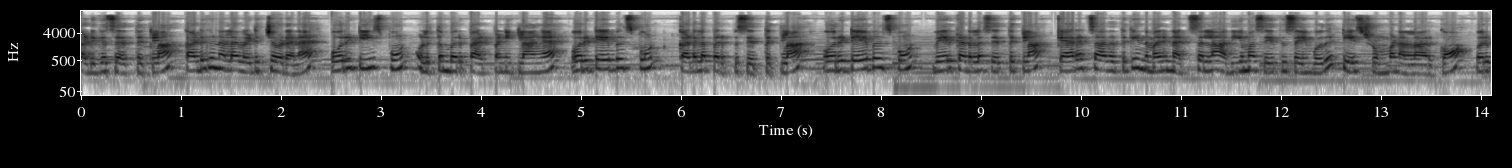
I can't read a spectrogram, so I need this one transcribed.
கடுகு சேர்த்துக்கலாம். கடுகு நல்லா வெடிச்ச உடனே ஒரு டீஸ்பூன் உளுத்தம்பருப்பு ஆட் பண்ணிக்கலாங்க. ஒரு டேபிள் ஸ்பூன் கடலைப்பருப்பு சேர்த்துக்கலாம். ஒரு டேபிள் ஸ்பூன் வேர்க்கடலை சேர்த்துக்கலாம். கேரட் சாதத்துக்கு இந்த மாதிரி நட்ஸ் எல்லாம் அதிகமா சேர்த்து செய்யும்போது டேஸ்ட் ரொம்ப நல்லா இருக்கும். ஒரு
